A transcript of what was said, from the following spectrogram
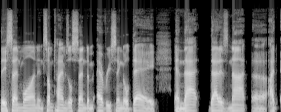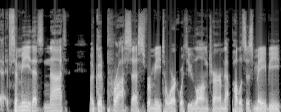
they send one. And sometimes they'll send them every single day. And that that is not, uh, I, to me, that's not a good process for me to work with you long term. That publicist may be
